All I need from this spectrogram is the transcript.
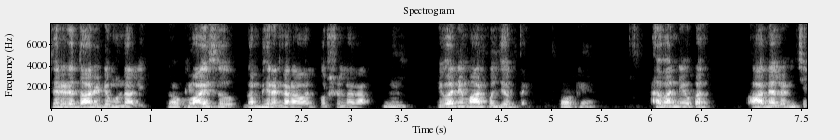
శరీర దారిడ్యం ఉండాలి. వాయిస్ గంభీరంగా రావాలి పురుషుల్లాగా. ఇవన్నీ మార్పులు జరుగుతాయి. ఓకే అవన్నీ ఒక ఆరు నెలల నుంచి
